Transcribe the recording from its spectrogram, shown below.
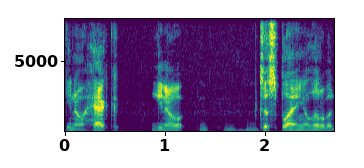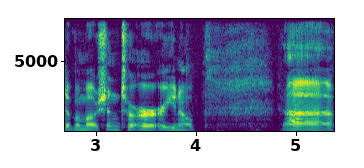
you know, heck, you know, displaying a little bit of emotion to, or, you know, uh,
